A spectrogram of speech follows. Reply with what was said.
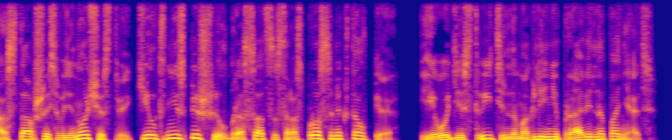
Оставшись в одиночестве, Килт не спешил бросаться с расспросами к толпе. Его действительно могли неправильно понять.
